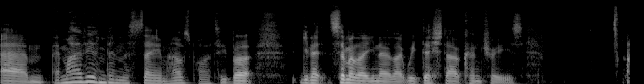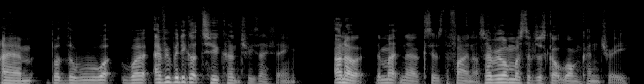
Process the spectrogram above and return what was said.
um, it might have even been the same house party, but you know, similar. You know, like we dished out countries, um, but the what, everybody got two countries, I think. Oh no, the, no, because it was the final. So everyone must have just got one country,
